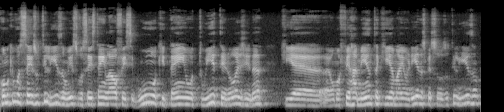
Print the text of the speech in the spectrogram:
como que vocês utilizam isso? Vocês têm lá o Facebook, tem o Twitter hoje, né? Que é, é uma ferramenta que a maioria das pessoas utilizam.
